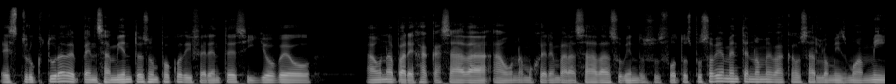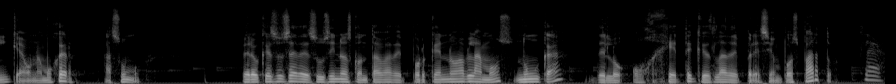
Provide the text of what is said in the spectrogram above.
estructura de pensamiento es un poco diferente si yo veo a una pareja casada, a una mujer embarazada subiendo sus fotos, pues obviamente no me va a causar lo mismo a mí que a una mujer, asumo. Pero ¿qué sucede? Susi nos contaba de por qué no hablamos nunca de lo ojete que es la depresión posparto. Claro.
